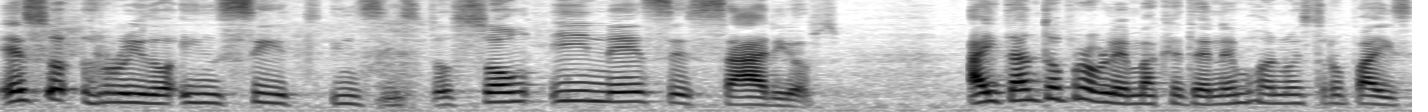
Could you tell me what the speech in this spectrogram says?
esos ruidos, insi- insisto, son innecesarios. Hay tantos problemas que tenemos en nuestro país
